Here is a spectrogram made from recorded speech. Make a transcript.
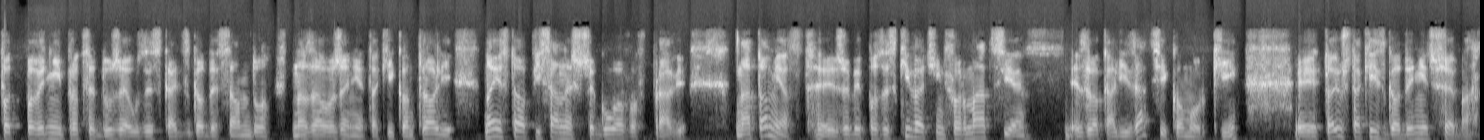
w odpowiedniej procedurze uzyskać zgodę sądu na założenie takiej kontroli. No jest to opisane szczegółowo w prawie. Natomiast, y, żeby pozyskiwać informacje z lokalizacji komórki, y, to już takiej zgody nie trzeba.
